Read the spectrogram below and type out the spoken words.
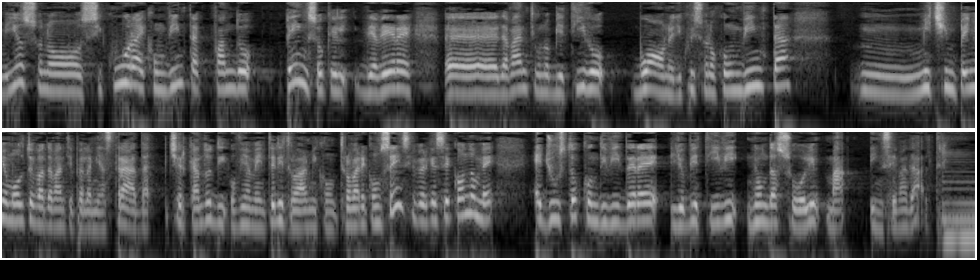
io sono sono sicura e convinta quando penso che, di avere eh, davanti un obiettivo buono e di cui sono convinta mm, mi ci impegno molto e vado avanti per la mia strada, cercando di, ovviamente di con, trovare consensi, perché secondo me è giusto condividere gli obiettivi non da soli, ma insieme ad altri.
